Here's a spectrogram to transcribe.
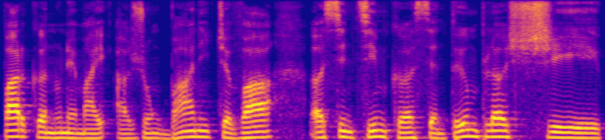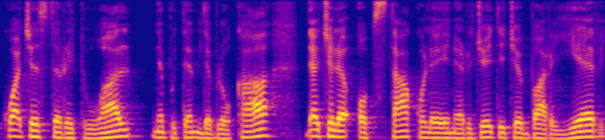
parcă nu ne mai ajung banii, ceva uh, simțim că se întâmplă și cu acest ritual ne putem debloca de acele obstacole energetice, barieri,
